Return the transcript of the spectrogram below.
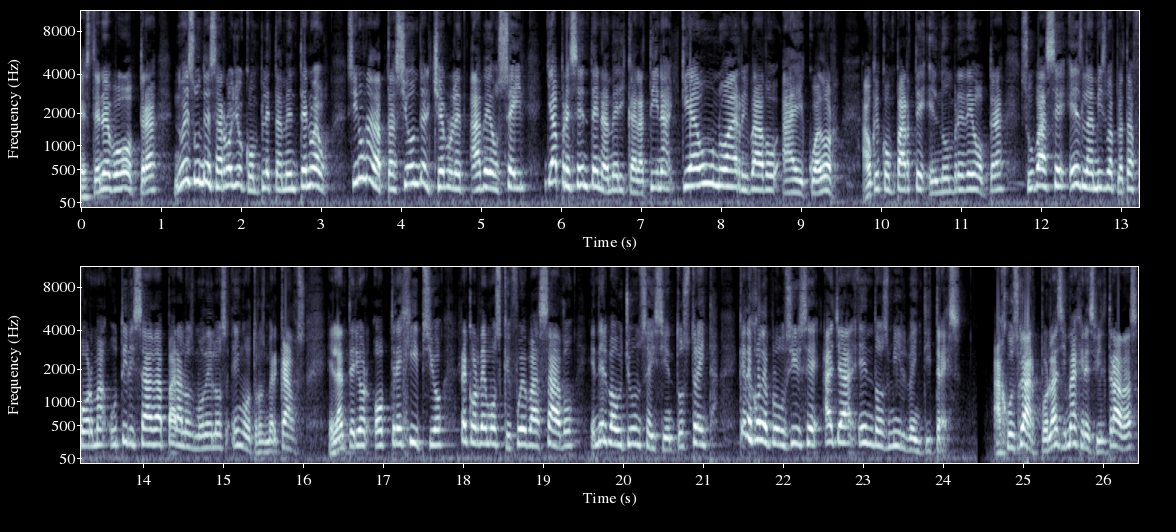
Este nuevo Optra no es un desarrollo completamente nuevo, sino una adaptación del Chevrolet Aveo Sail ya presente en América Latina que aún no ha arribado a Ecuador. Aunque comparte el nombre de Optra, su base es la misma plataforma utilizada para los modelos en otros mercados. El anterior Optra egipcio, recordemos que fue basado en el Baojun 630, que dejó de producirse allá en 2023. A juzgar por las imágenes filtradas,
